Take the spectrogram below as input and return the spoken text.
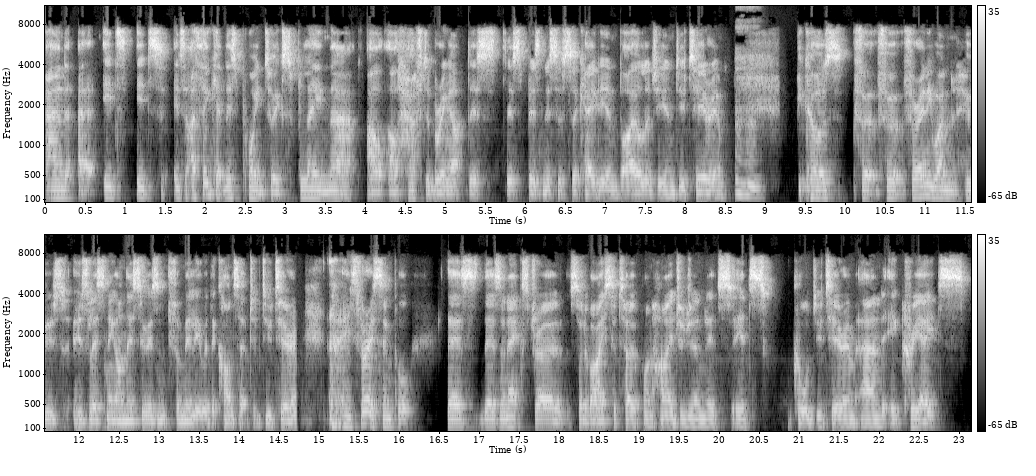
And uh, it's it's it's. I think at this point to explain that, I'll I'll have to bring up this this business of circadian biology and deuterium hmm because for, for, for anyone who's who's listening on this who isn't familiar with the concept of deuterium, it's very simple. There's there's an extra sort of isotope on hydrogen. It's it's called deuterium, and it creates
